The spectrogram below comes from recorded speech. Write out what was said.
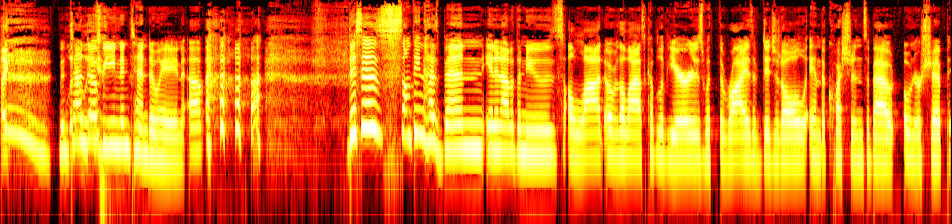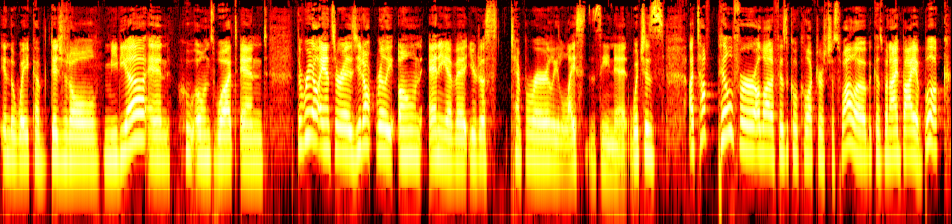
like, Nintendo Literally. being Nintendoing. Um, this is something has been in and out of the news a lot over the last couple of years with the rise of digital and the questions about ownership in the wake of digital media and who owns what. And the real answer is you don't really own any of it. You're just temporarily licensing it, which is a tough pill for a lot of physical collectors to swallow because when I buy a book,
